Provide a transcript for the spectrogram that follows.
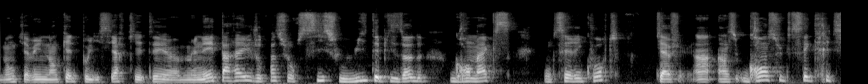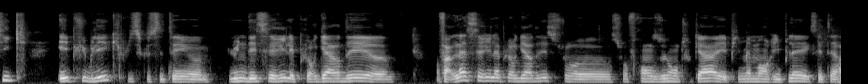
donc il y avait une enquête policière qui était menée, pareil je crois sur 6 ou 8 épisodes grand max, donc série courte qui a un, un grand succès critique et public, puisque c'était euh, l'une des séries les plus regardées, euh, enfin la série la plus regardée sur, euh, sur France 2 en tout cas, et puis même en replay, etc.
